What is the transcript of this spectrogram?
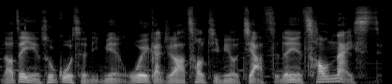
然后在演出过程里面，我也感觉到他超级没有架子，人也超 nice 的。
